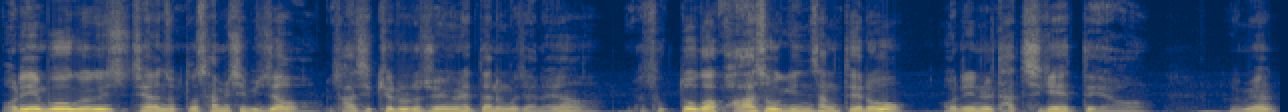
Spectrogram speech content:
어린이 보호구역은 제한속도 30이죠. 40km로 주행을 했다는 거잖아요. 속도가 과속인 상태로 어린이를 다치게 했대요. 그러면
